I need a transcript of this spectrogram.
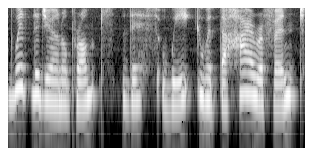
with the journal prompts this week with the Hierophant,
